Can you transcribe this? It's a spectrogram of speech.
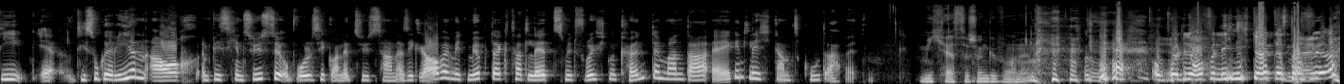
die, äh, die suggerieren auch ein bisschen Süße, obwohl sie gar nicht süß sind. Also ich glaube, mit Mürbteig-Tatlets, mit Früchten könnte man da eigentlich ganz gut arbeiten. Mich hast du schon gewonnen. obwohl du hoffentlich nicht tötest dafür.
